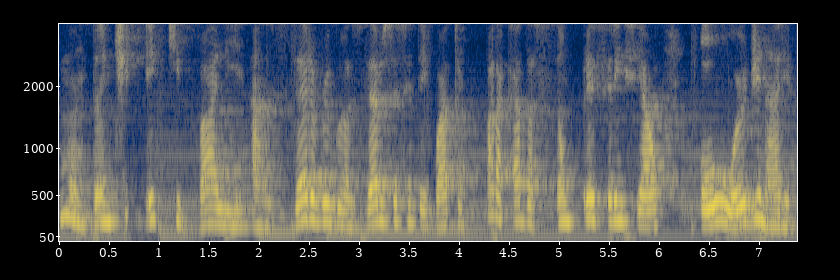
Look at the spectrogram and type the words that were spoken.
O montante equivale a 0,064 para cada ação preferencial ou ordinária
